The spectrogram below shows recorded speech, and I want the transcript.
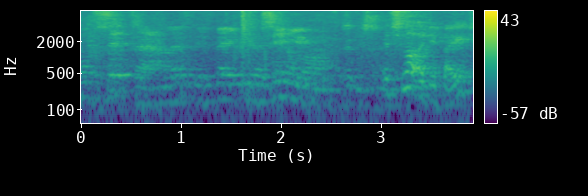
Well, sit down, let the debate continue. It's not a debate.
